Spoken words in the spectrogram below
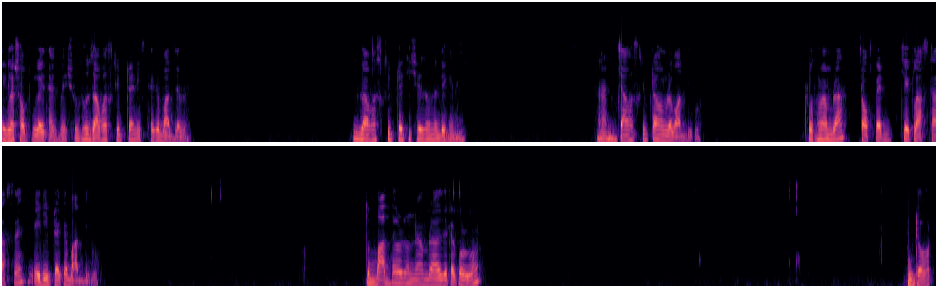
এগুলো সবগুলোই থাকবে। শুধু জাভাস্ক্রিপ্টটা নিচ থেকে বাদ যাবে। জাভাস্ক্রিপ্টটা কিসের জন্য দেখে নেই? হ্যাঁ জাভাস্ক্রিপ্টটাও আমরা বাদ দিব। প্রথমে আমরা টপ প্যাড যে ক্লাসটা আছে, এই ডিপটাকে বাদ দিব। তো বাদ দেওয়ার জন্য আমরা যেটা করব ডট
